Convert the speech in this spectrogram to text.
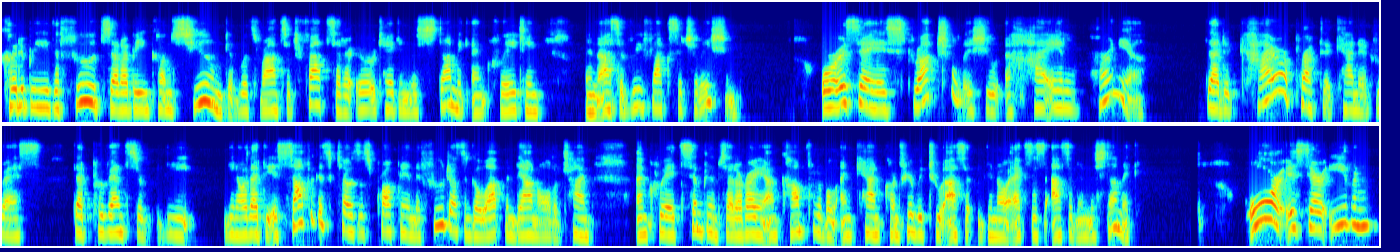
could it be the foods that are being consumed with rancid fats that are irritating the stomach and creating an acid reflux situation? Or is there a structural issue, a hiatal hernia, that a chiropractor can address that prevents the you know that the esophagus closes properly and the food doesn't go up and down all the time and create symptoms that are very uncomfortable and can contribute to acid you know excess acid in the stomach? Or is there even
